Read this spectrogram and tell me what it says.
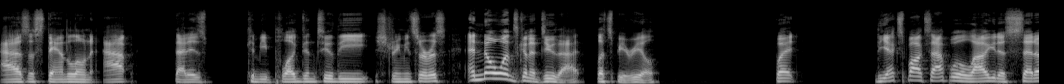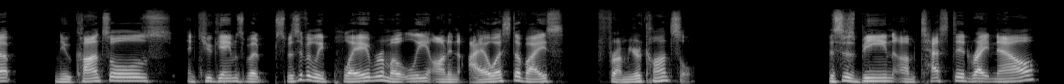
as a standalone app that is can be plugged into the streaming service. And no one's going to do that, let's be real. But the Xbox app will allow you to set up new consoles and queue games, but specifically play remotely on an iOS device from your console. This is being um, tested right now,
